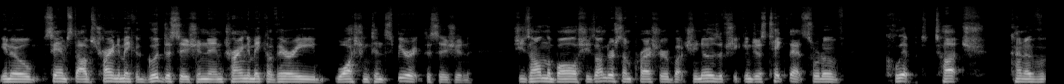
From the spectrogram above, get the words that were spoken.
you know sam Staab's trying to make a good decision and trying to make a very washington spirit decision. She's on the ball she's under some pressure but she knows if she can just take that sort of clipped touch kind of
